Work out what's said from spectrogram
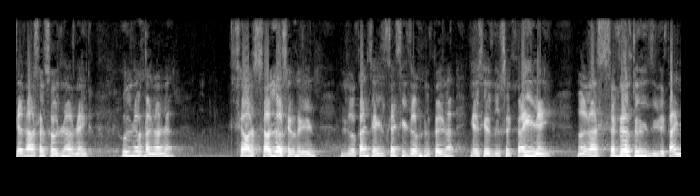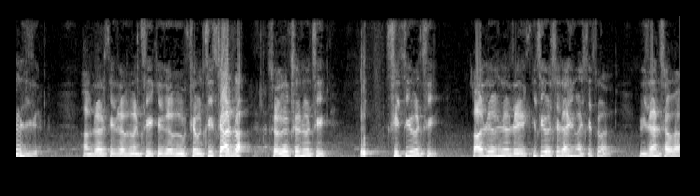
त्यांना असं सोडणार नाही. पूर्णपणानं श्वास चालू असेपर्यंत लोकांच्या हिताची जपणूक करणं याशिवाय दुसरं काही नाही. मला सगळं तुम्ही दिलं. काय नाही दिलं. आमदार केलं मंत्री केलं मुख्यमंत्री चारदा संरक्षण मंत्री शेती मंत्री पार्लमेंटमध्ये किती वर्ष झाली माहिती तुम्हाला? विधानसभा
